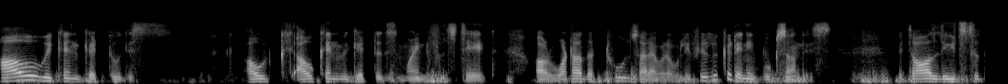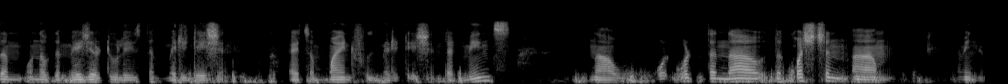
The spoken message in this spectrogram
how we can get to this how, how can we get to this mindful state? Or what are the tools are available? If you look at any books on this it all leads to the one of the major tool is the meditation it's a mindful meditation. That means now what what the now the question um i mean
